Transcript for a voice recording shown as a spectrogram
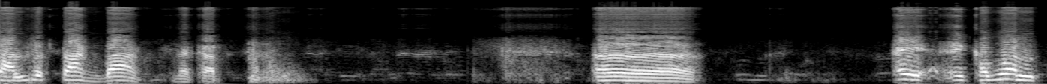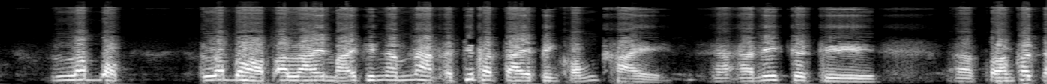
การเลือกตั้งบ้างนะครับ เอ่อไอ้ไอ้คำว่าระบบระบอบอะไรหมายถึงอำนาจอธิปไตยเป็นของใคร อันนี้ก็คือเอ่อความเข้าใจ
